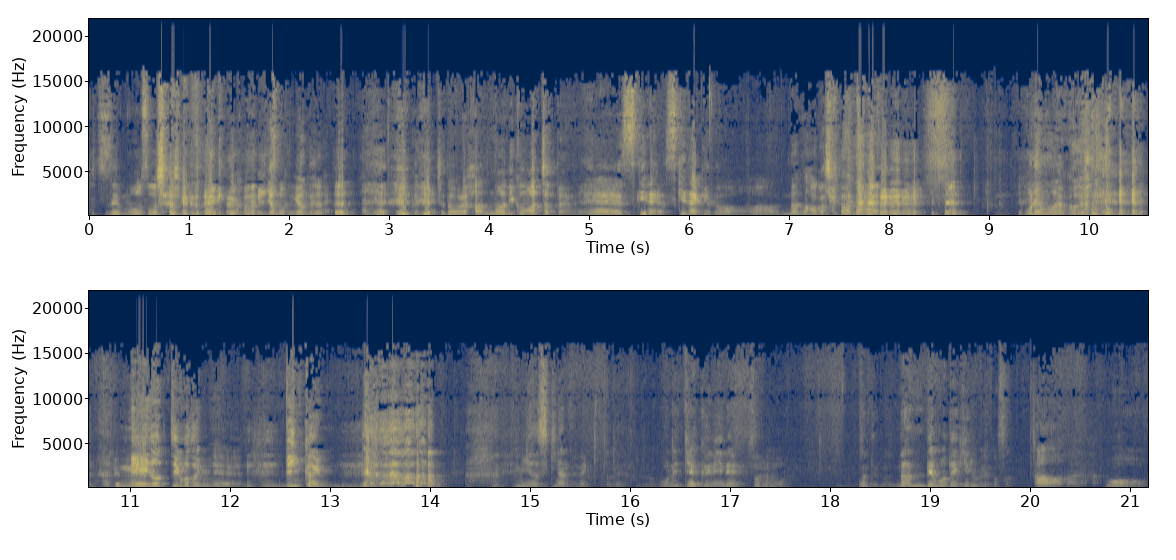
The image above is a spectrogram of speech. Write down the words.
突然妄想し始めたけどこの人。よくよくない？よくない？ちょっと俺反応に困っちゃったよね。いやいや好きだよ。好きだけど、うん、何の話かなって。俺もよくわかんない。メイドっていうことにね敏感。にみんな好きなんだよねきっとね。俺逆にねその、なんていうの何でもできるメイドさん。ああはいはも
